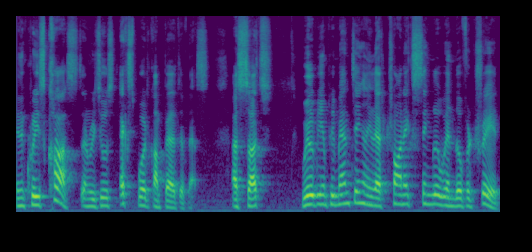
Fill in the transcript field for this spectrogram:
increase costs and reduce export competitiveness. As such, we'll be implementing an electronic single window for trade,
